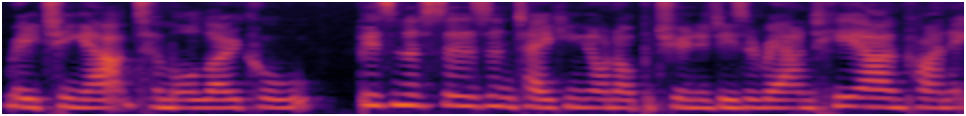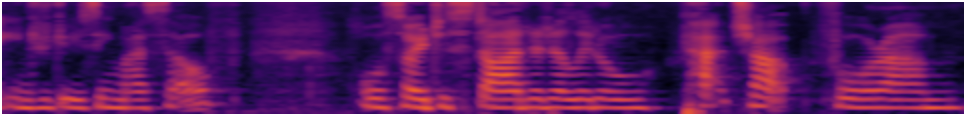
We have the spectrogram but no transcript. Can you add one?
reaching out to more local businesses and taking on opportunities around here and kind of introducing myself also just started a little catch up for um,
